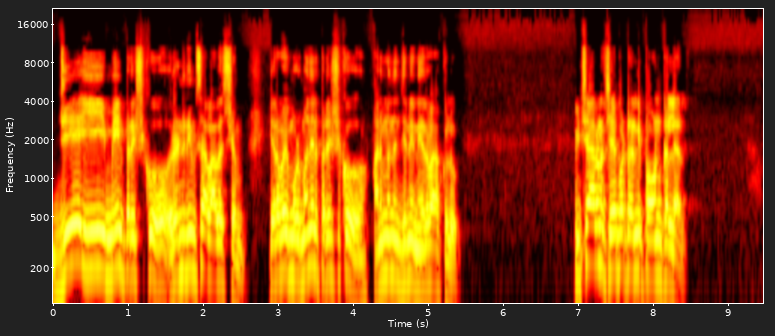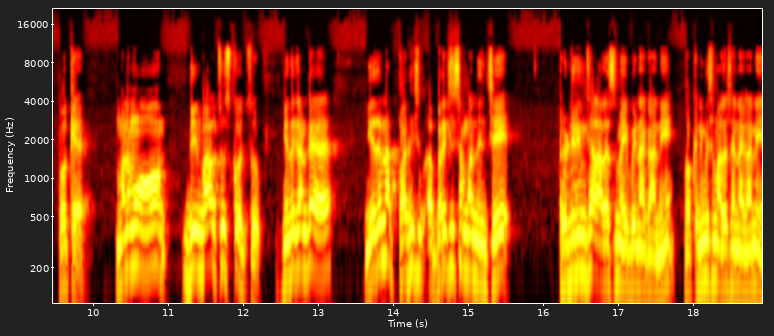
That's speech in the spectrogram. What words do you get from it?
జేఈ మెయిన్ పరీక్షకు రెండు నిమిషాల ఆలస్యం ఇరవై మూడు మందిని పరీక్షకు అనుమతించిన నిర్వాహకులు. విచారణ చేపట్టండి పవన్ కళ్యాణ్. ఓకే. మనము దీన్ని బాగా చూసుకోవచ్చు. ఎందుకంటే ఏదైనా పరీక్ష పరీక్షకు సంబంధించి రెండు నిమిషాలు ఆలస్యం అయిపోయినా కానీ ఒక నిమిషం ఆలస్యం అయినా కానీ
